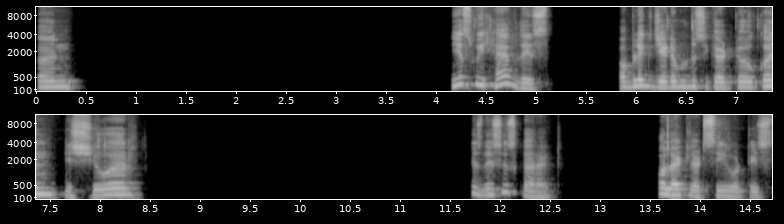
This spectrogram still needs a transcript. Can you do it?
token. Yes, we have this. Public JWT security token issuer. Yes this is correct. All right let's see what is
